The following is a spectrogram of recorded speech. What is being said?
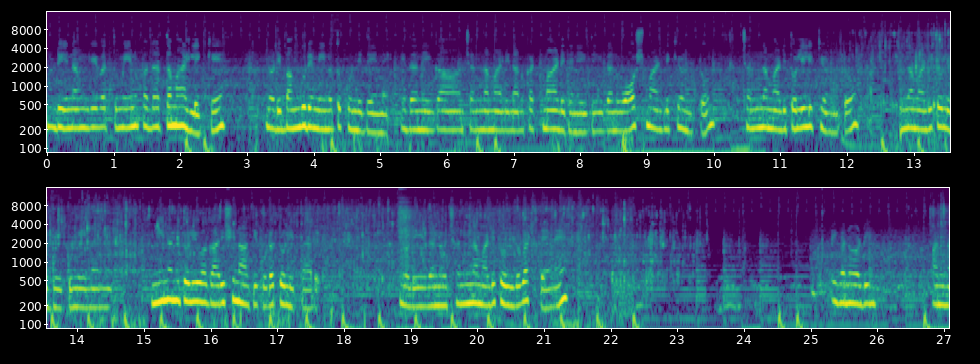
ನೋಡಿ, ನಮಗೆ ಇವತ್ತು ಮೀನು ಪದಾರ್ಥ ಮಾಡಲಿಕ್ಕೆ ನೋಡಿ, ಬಂಗುಡೆ ಮೀನು ತಗೊಂಡಿದ್ದೇನೆ ಇದನ್ನೀಗ ಚೆಂದ ಮಾಡಿ ನಾನು ಕಟ್ ಮಾಡಿದ್ದೇನೆ. ಇದು ಇದನ್ನು ವಾಶ್ ಮಾಡಲಿಕ್ಕೆ ಉಂಟು. ಚೆಂದ ಮಾಡಿ ತೊಳಿಲಿಕ್ಕೆ ಉಂಟು. ಚೆನ್ನ ಮಾಡಿ ತೊಳಿಬೇಕು ಮೀನನ್ನು. ಮೀನನ್ನು ತೊಳೆಯುವಾಗ ಅರಿಶಿನ ಹಾಕಿ ಕೂಡ ತೊಳಿತಾರೆ. ನೋಡಿ, ಇದನ್ನು ಚೆಂದ ಮಾಡಿ ತೊಳೆದು ಬರ್ತೇನೆ. ಈಗ ನೋಡಿ, ಅನ್ನ,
